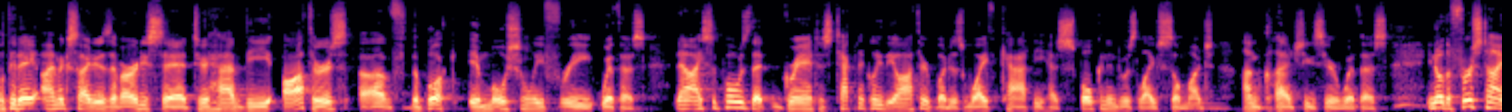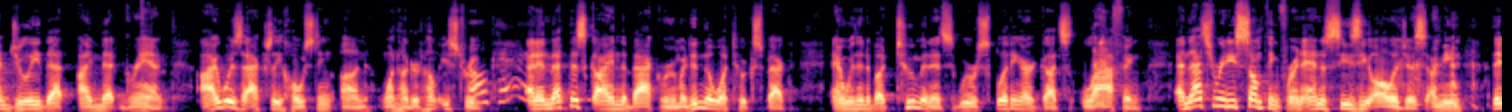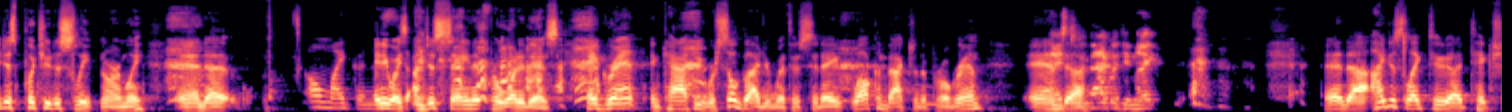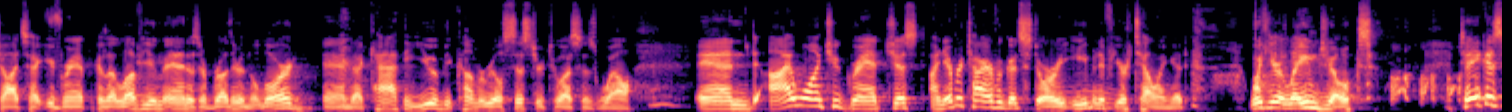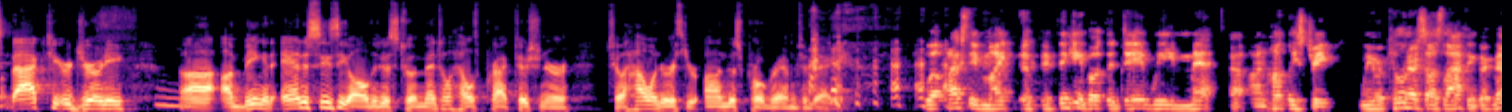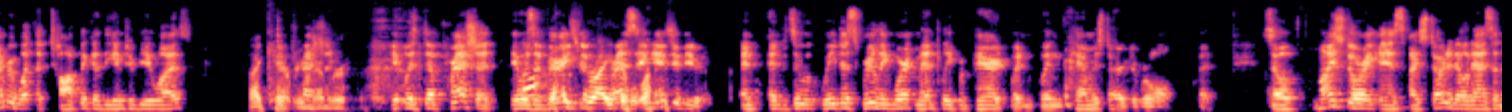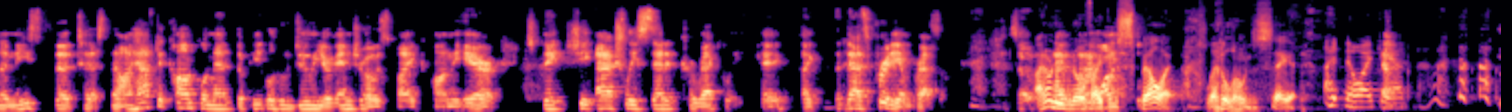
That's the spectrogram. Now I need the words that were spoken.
Well, today I'm excited, as I've already said, to have the authors of the book Emotionally Free with us. Now, I suppose that Grant is technically the author, but his wife Kathy has spoken into his life so much. I'm glad she's here with us. You know, the first time, Julie, that I met Grant, I was actually hosting on 100 Huntley Street. Okay. And I met this guy in the back room. I didn't know what to expect. And within about two minutes, we were splitting our guts laughing. And that's really something for an anesthesiologist. I mean, they just put you to sleep normally. And uh, Oh my goodness. Anyways, I'm just saying it for what it is. Hey, Grant and Kathy, we're so glad you're with us today. Welcome back to the program. And nice to uh, be back with you, Mike. And uh, I just like to uh, take shots at you, Grant, because I love you, man, as a brother in the Lord. And uh, Kathy, you have become a real sister to us as well. And I want you, Grant, just, I never tire of a good story, even if you're telling it, with your lame jokes. Take us back to your journey uh, on being an anesthesiologist to a mental health practitioner to how on earth you're on this program today. well, actually, Mike, uh, thinking about the day we met uh, on Huntley Street, we were killing ourselves laughing. But remember what the topic of the interview was? I can't depression. remember. It was depression. It was oh, a very depressing right, interview. And, and so we just really weren't mentally prepared when, when the cameras started to roll. But so my story is I started out as an anesthetist. Now I have to compliment the people who do your intros, Mike, on the air. They, she actually said it correctly. Okay, like that's pretty impressive. So I don't even I, know if I, I can spell it, let alone say it. I know I can't.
